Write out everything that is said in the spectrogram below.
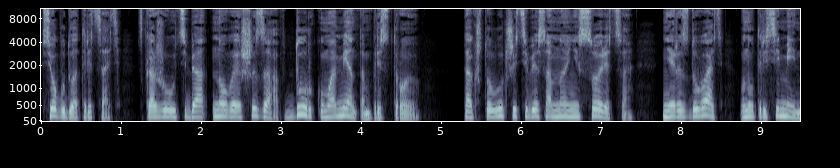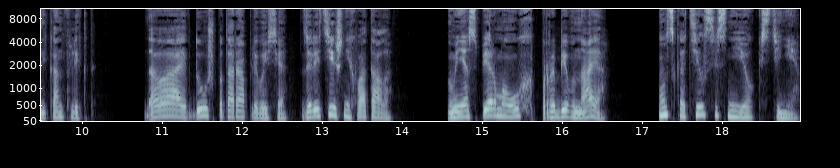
все буду отрицать. Скажу, у тебя новая шиза, в дурку моментом пристрою. Так что лучше тебе со мной не ссориться, не раздувать внутрисемейный конфликт. «Давай, в душ поторапливайся. Залетишь не хватало». У меня сперма, ух, пробивная!» Он скатился с нее к стене.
